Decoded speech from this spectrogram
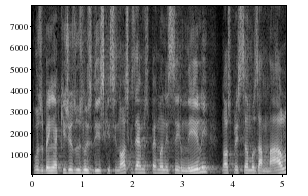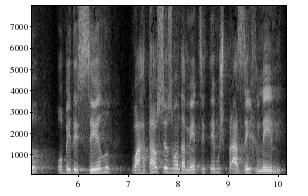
Pois bem, aqui Jesus nos diz que se nós quisermos permanecer nele, nós precisamos amá-lo, obedecê-lo, guardar os seus mandamentos e termos prazer nele.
